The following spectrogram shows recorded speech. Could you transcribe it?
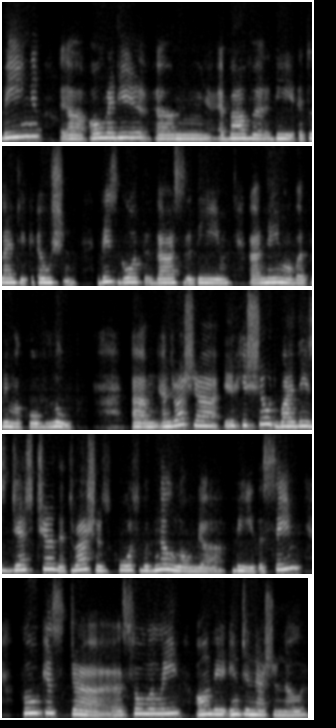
being uh, already um, above uh, the Atlantic Ocean. This got thus the uh, name of a Primakov loop. Um, and Russia, he showed by this gesture that Russia's course would no longer be the same. focused uh, solely on the international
